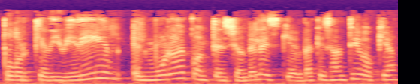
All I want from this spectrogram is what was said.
porque dividir el muro de contención de la izquierda, que es Antioquia,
